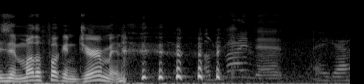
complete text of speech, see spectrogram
is in motherfucking German. I'll find it, I guess.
